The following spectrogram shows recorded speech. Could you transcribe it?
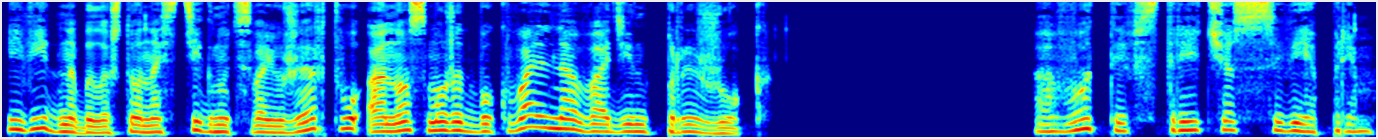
и видно было, что настигнуть свою жертву оно сможет буквально в один прыжок. А вот и встреча с вепрем,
